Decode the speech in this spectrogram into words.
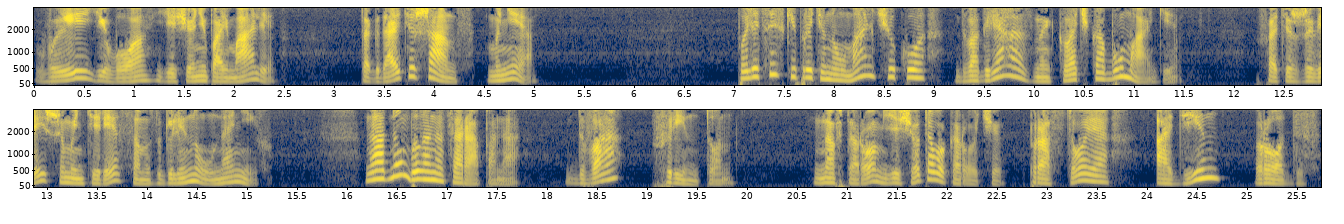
«Вы его еще не поймали. Так дайте шанс мне». Полицейский протянул мальчику два грязных клочка бумаги. Фати с живейшим интересом взглянул на них. На одном было нацарапано «Два Фринтон». На втором еще того короче, простое «Один Родз».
